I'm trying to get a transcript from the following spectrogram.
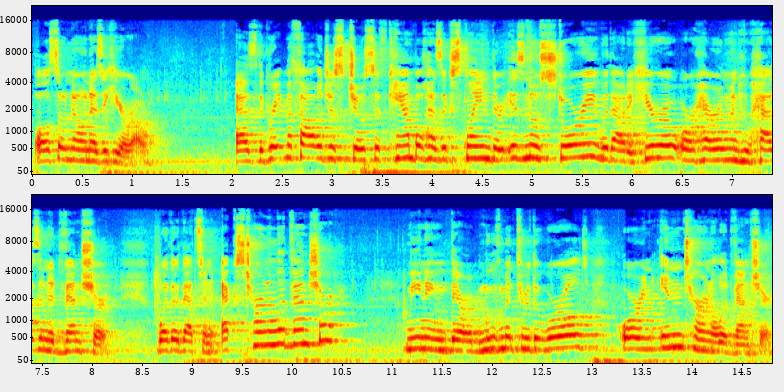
also known as a hero. As the great mythologist Joseph Campbell has explained, there is no story without a hero or heroine who has an adventure, whether that's an external adventure, meaning their movement through the world, or an internal adventure.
